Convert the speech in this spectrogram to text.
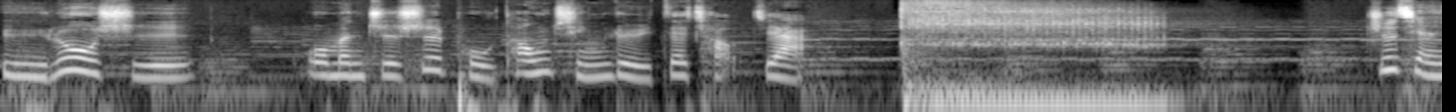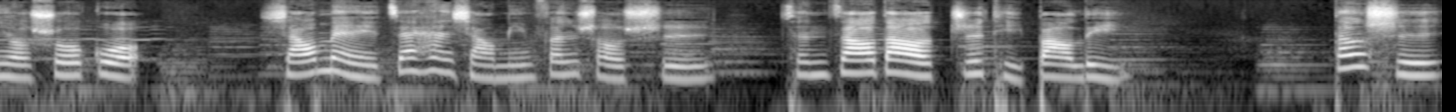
语录时，我们只是普通情侣在吵架。之前有说过。小美在和小明分手时，曾遭到肢体暴力。当时，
